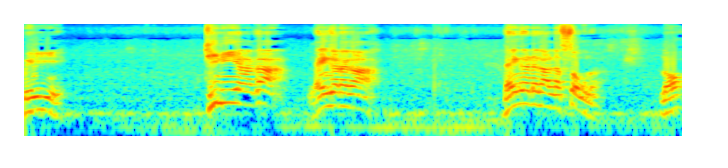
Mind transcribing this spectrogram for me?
မေးရင်ဒီနေရာကနိုင်ငံတကာနိုင်ငံတကာလက်စုံလားနော်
